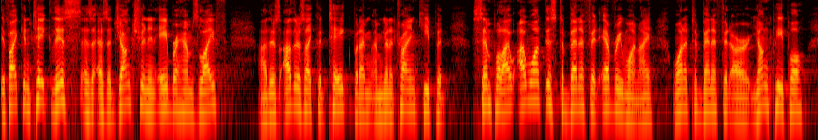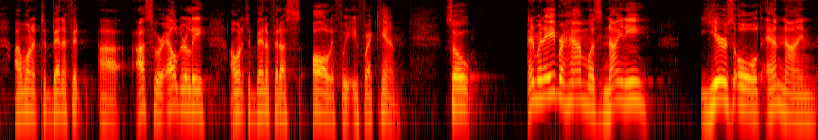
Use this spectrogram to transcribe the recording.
if I can take this as, as a junction in Abraham's life, uh, there's others I could take, but I'm, I'm going to try and keep it simple. I, I want this to benefit everyone. I want it to benefit our young people. I want it to benefit uh, us who are elderly. I want it to benefit us all if we if I can. So, and when Abraham was 90 years old and nine,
